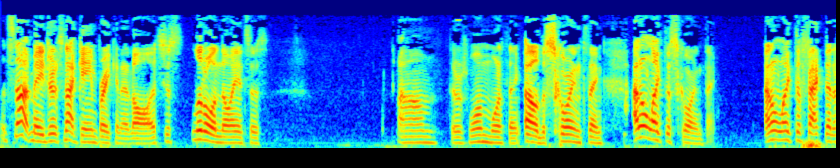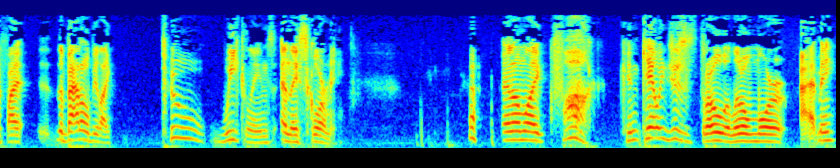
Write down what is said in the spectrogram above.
it's not major, it's not game breaking at all. It's just little annoyances. Um, there was one more thing. Oh, the scoring thing. I don't like the scoring thing. I don't like the fact that if I, the battle will be like two weaklings and they score me. and I'm like, fuck, can, can't we just throw a little more at me?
